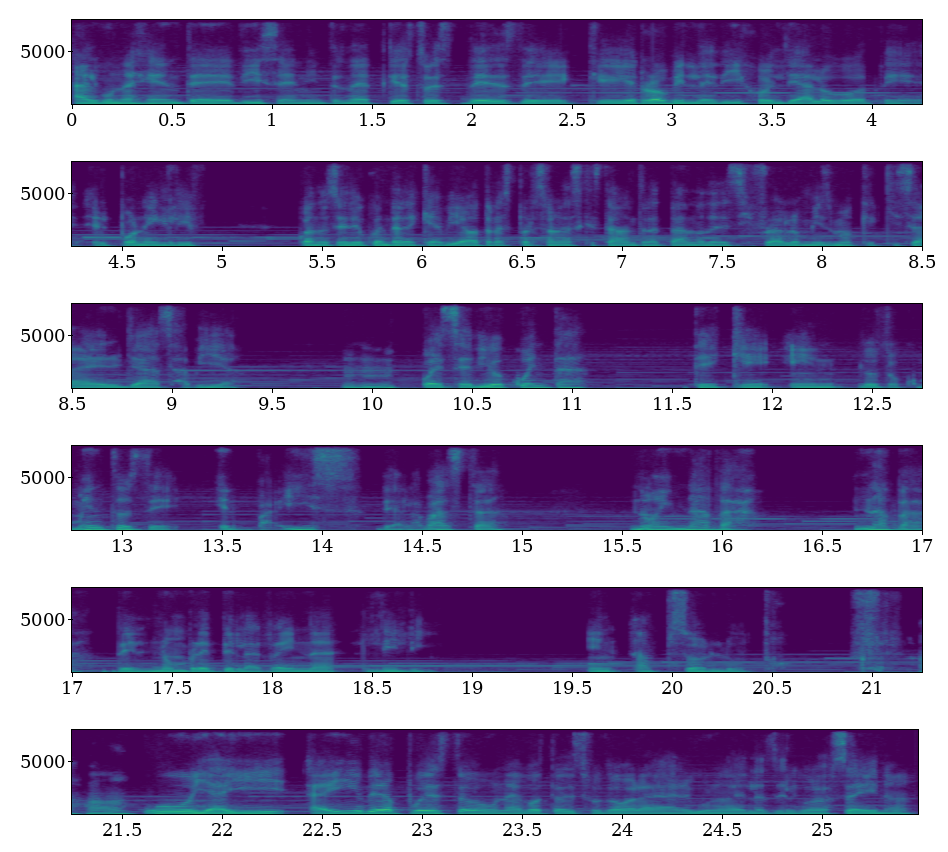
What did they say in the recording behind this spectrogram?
Alguna gente dice en internet que esto es desde que Robin le dijo el diálogo de El Poneglyph cuando se dio cuenta de que había otras personas que estaban tratando de descifrar lo mismo que quizá él ya sabía, pues se dio cuenta de que en los documentos de el país de Alabasta no hay nada, nada del nombre de la reina Lily, en absoluto. Uy, ahí, ahí hubiera puesto una gota de sudor a alguno de las del Gorosei, ¿no?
